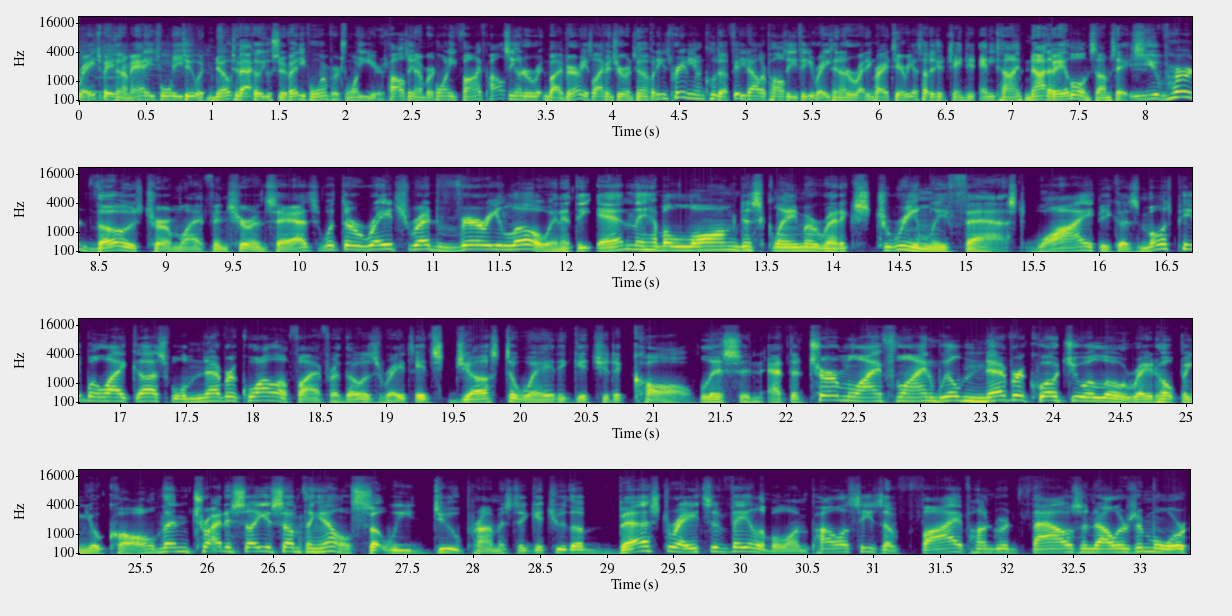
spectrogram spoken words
Rates based on a man age 42 with no tobacco use of any form for 20 years. Policy number 25. Policy underwritten by various life insurance companies. Premium include a $50 policy fee. Rates and underwriting criteria subject to change at any time. Not available in some states. You've heard those term life insurance ads with the rates read very low, and at the end they have a long disclaimer read extremely fast. Why? Because most people like us will never qualify for those rates. It's just a way to get you to call. Listen, at the Term Lifeline, we'll never quote you a low rate hoping you'll call, then try to sell you something else. But we do promise to get you the best rates available on policies of $500,000 or more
